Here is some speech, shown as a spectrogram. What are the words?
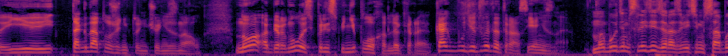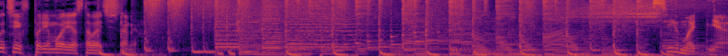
и тогда тоже никто ничего не знал. Но обернулось, в принципе, неплохо для края. Как будет в этот раз, я не знаю. Мы будем следить за развитием событий в Приморье. Оставайтесь с нами. Тема дня.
